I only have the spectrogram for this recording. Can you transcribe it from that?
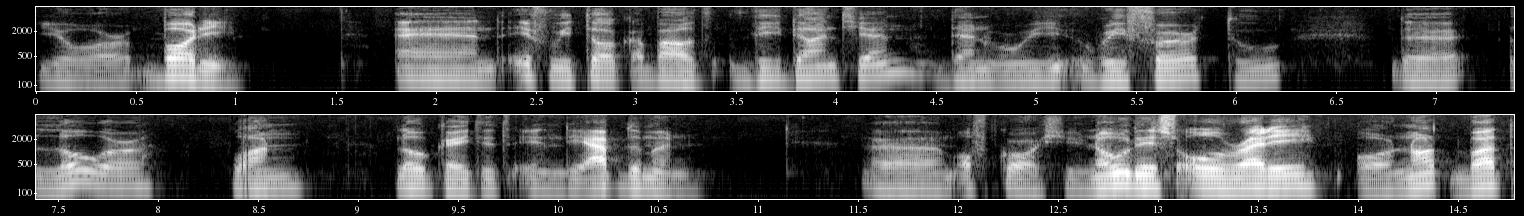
your body. And if we talk about the Dantian, then we refer to the lower one located in the abdomen. Um, of course, you know this already or not, but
